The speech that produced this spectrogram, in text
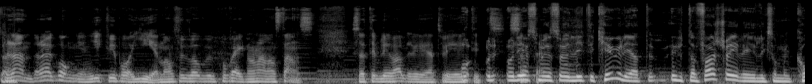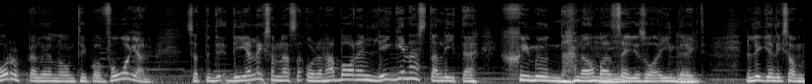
den andra gången gick vi bara igenom för vi var på väg någon annanstans. Så att det blev aldrig att vi Och, riktigt och, och det som där. är så lite kul är att utanför så är det liksom en korp eller någon typ av fågel. Så att det, det är liksom nästan, och den här baren ligger nästan lite skymundan om man säger så indirekt. Den ligger, liksom,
